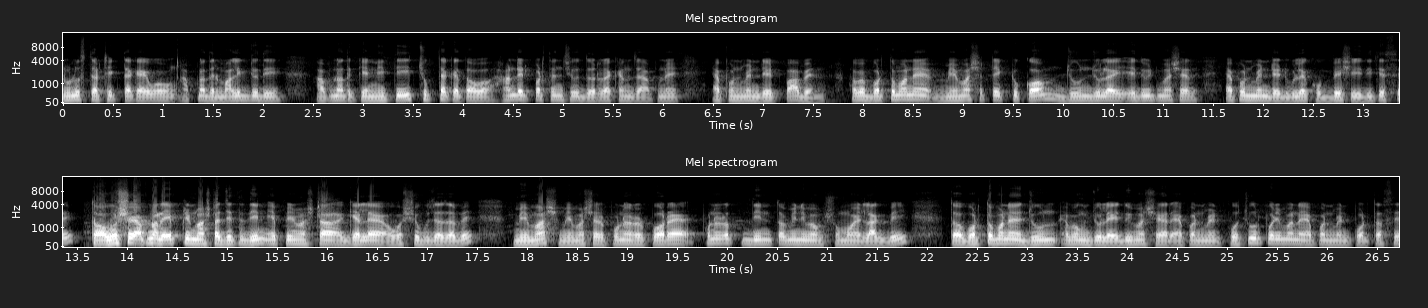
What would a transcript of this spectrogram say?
নুলুসটা ঠিক থাকে এবং আপনাদের মালিক যদি আপনাদেরকে নিতে ইচ্ছুক থাকে, তো হান্ড্রেড পার্সেন্ট শিওর ধরে রাখেন যে আপনি অ্যাপয়েন্টমেন্ট ডেট পাবেন। তবে বর্তমানে মে মাসেরটা একটু কম, জুন, জুলাই এই দুই মাসের অ্যাপয়েন্টমেন্ট ডেটগুলো খুব বেশি দিতেছে। তো অবশ্যই আপনারা এপ্রিল মাসটা যেতে দিন, এপ্রিল মাসটা গেলে অবশ্যই বোঝা যাবে মে মাস, মে মাসের পনেরোর পরে, পনেরো দিন তো মিনিমাম সময় লাগবেই। তো বর্তমানে জুন এবং জুলাই দুই মাসের অ্যাপয়েন্টমেন্ট প্রচুর পরিমাণে অ্যাপয়েন্টমেন্ট পড়তেছে।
